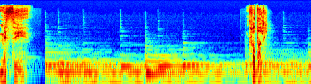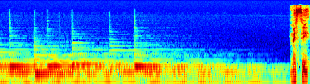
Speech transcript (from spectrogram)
ميسي. تفضلي. ميسي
